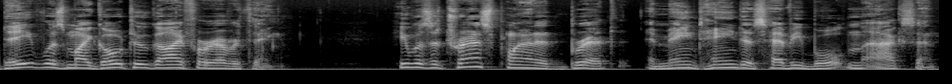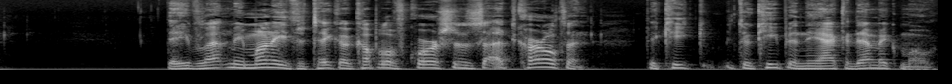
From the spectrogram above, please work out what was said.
Dave was my go to guy for everything. He was a transplanted Brit and maintained his heavy Bolton accent. Dave lent me money to take a couple of courses at Carleton to keep, to keep in the academic mode.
